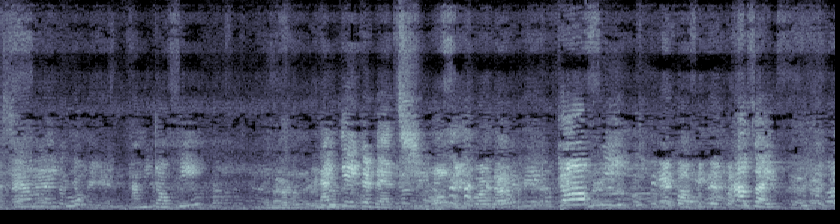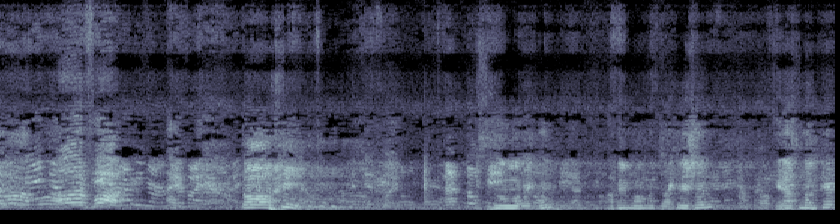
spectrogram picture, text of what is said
আসসালামু আলাইকুম। আমি টফি। নাইনটি এইটের ব্যাচ টফি হাউস ওয়াইফ টফি আমি মোহাম্মদ জাকির হোসেন এরাজ মার্কেট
